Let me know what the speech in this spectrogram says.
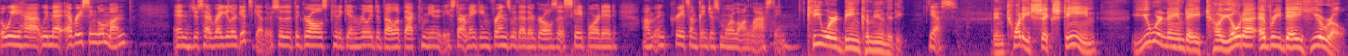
but we had we met every single month and just had regular get-togethers so that the girls could again really develop that community, start making friends with other girls that skateboarded, um, and create something just more long-lasting. Keyword being community. Yes. In 2016, you were named a Toyota Everyday Hero.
